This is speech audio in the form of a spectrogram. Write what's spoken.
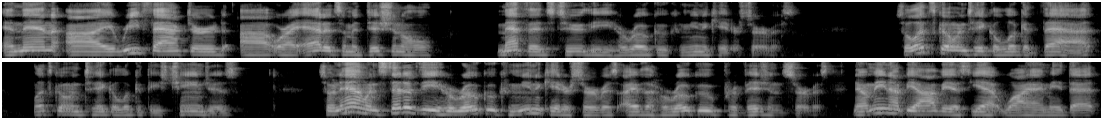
And then I refactored uh, or I added some additional methods to the Heroku communicator service. So let's go and take a look at that. Let's go and take a look at these changes. So now instead of the Heroku communicator service, I have the Heroku provision service. Now it may not be obvious yet why I made that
